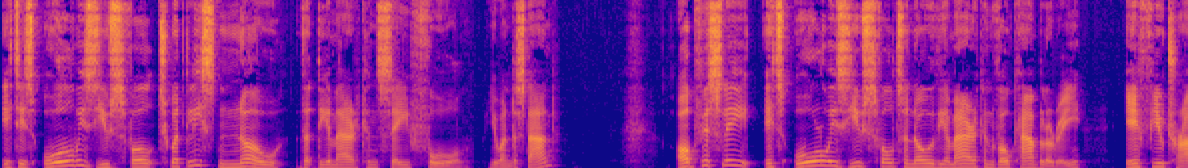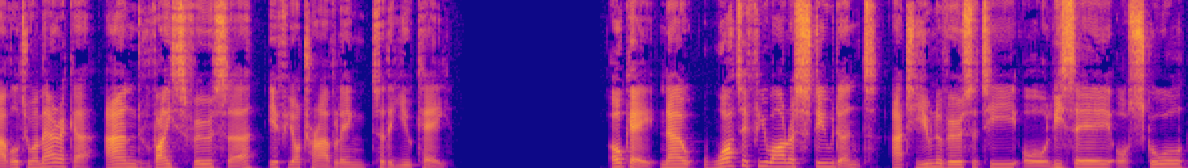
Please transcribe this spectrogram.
it is always useful to at least know that the Americans say fall. You understand? Obviously, it's always useful to know the American vocabulary if you travel to America, and vice versa if you're traveling to the UK. Okay, now what if you are a student at university or lycée or school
